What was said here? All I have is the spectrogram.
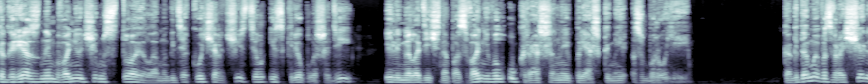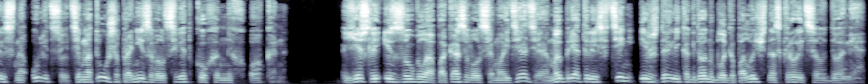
к грязным вонючим стойлам, где кучер чистил и скреб лошадей или мелодично позванивал украшенные пряжками сбруей. Когда мы возвращались на улицу, темноту уже пронизывал свет кухонных окон. Если из-за угла показывался мой дядя, мы прятались в тень и ждали, когда он благополучно скроется в доме.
